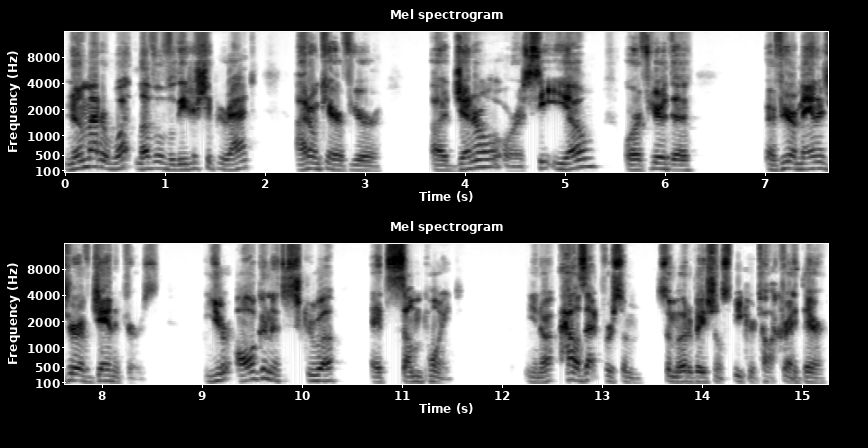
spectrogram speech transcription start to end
no matter what level of leadership you're at, I don't care if you're a general or a CEO or if you're the if you're a manager of janitors, you're all going to screw up at some point. You know, how's that for some some motivational speaker talk right there?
